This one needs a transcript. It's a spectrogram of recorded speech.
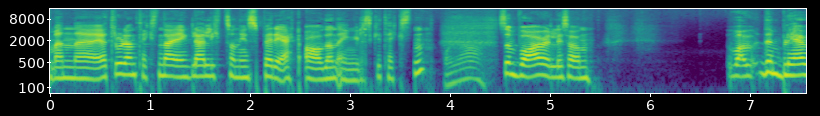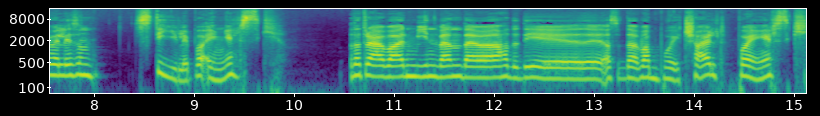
Men eh, jeg tror den teksten der egentlig er litt sånn inspirert av den engelske teksten. Oh, ja. som var veldig sånn var, Den ble veldig sånn stilig på engelsk. Da tror jeg var min venn, det de Altså, det var Boychild på engelsk.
